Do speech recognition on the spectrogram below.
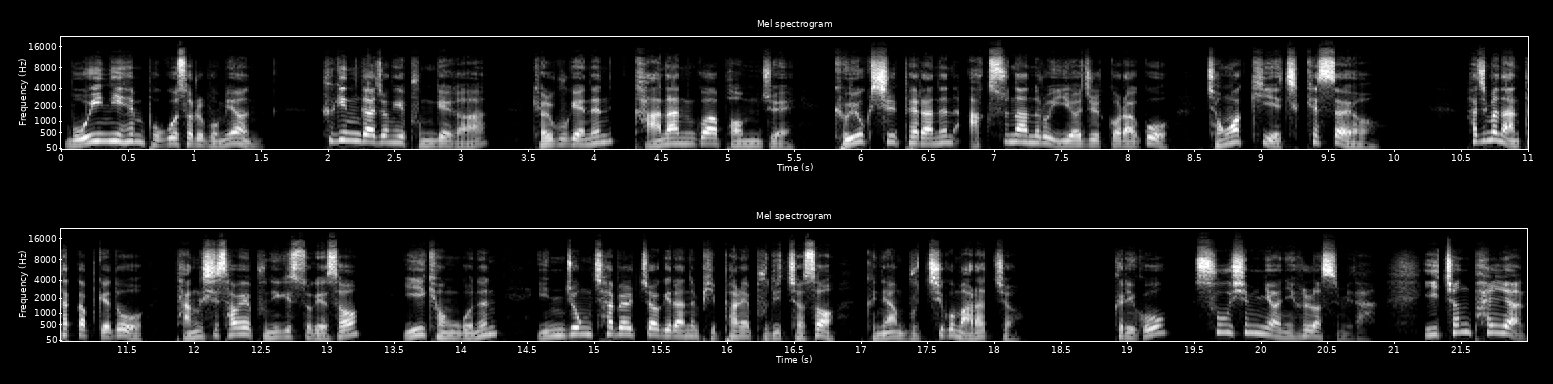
모이니햄 보고서를 보면 흑인 가정의 붕괴가 결국에는 가난과 범죄, 교육 실패라는 악순환으로 이어질 거라고 정확히 예측했어요. 하지만 안타깝게도 당시 사회 분위기 속에서 이 경고는 인종차별적이라는 비판에 부딪혀서 그냥 묻히고 말았죠. 그리고 수십 년이 흘렀습니다. 2008년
